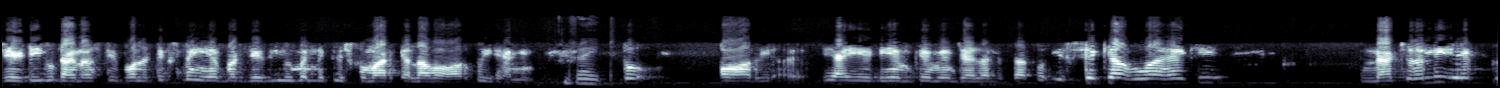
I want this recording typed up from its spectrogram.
JDU dynasty politics नहीं है बट जेडीयू में नीतीश कुमार के अलावा और कोई है नहीं right. तो और के में जयललिता तो इससे क्या हुआ है कि नेचुरली एक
